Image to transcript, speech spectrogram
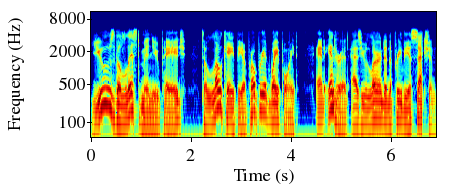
use the List menu page to locate the appropriate waypoint and enter it as you learned in the previous section.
